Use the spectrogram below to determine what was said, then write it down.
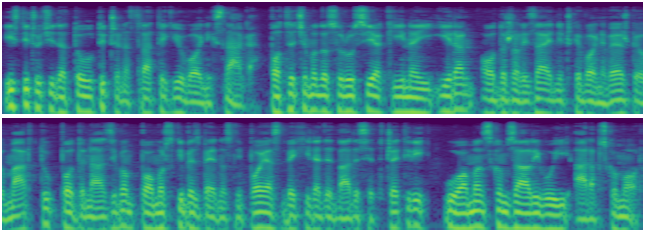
ističući da to utiče na strategiju vojnih snaga. Podsećamo da su Rusija, Kina i Iran održali zajedničke vojne vežbe u martu pod nazivom Pomorski bezbednostni pojas 2024 u Omanskom zalivu i Arapskom moru.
